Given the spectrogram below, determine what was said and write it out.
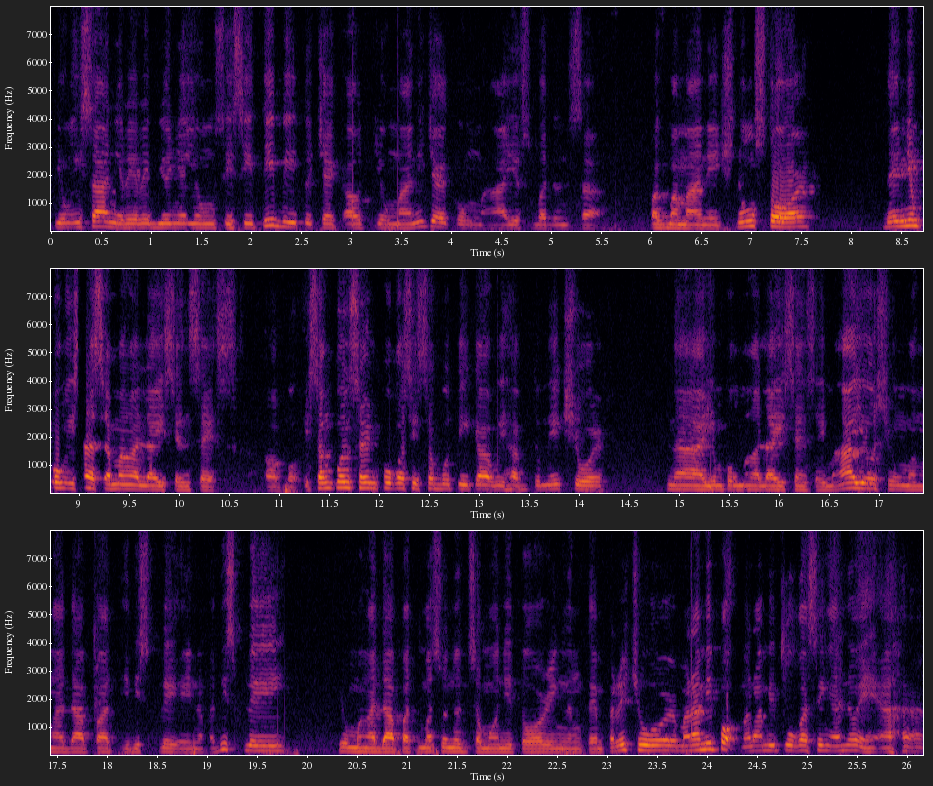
Yung isa, nire-review niya yung CCTV to check out yung manager kung maayos ba dun sa pagmamanage ng store. Then yung pong isa sa mga licenses. Opo. Isang concern po kasi sa butika, we have to make sure na yung pong mga license ay maayos, yung mga dapat i-display ay naka-display, yung mga dapat masunod sa monitoring ng temperature. Marami po, marami po kasing ano eh, ah,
